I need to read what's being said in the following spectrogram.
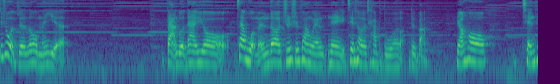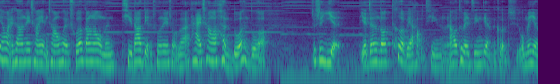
其实我觉得我们也把罗大佑在我们的知识范围内介绍的差不多了，对吧？然后前天晚上的那场演唱会，除了刚刚我们提到点出的那首歌，他还唱了很多很多，就是也也真的都特别好听，然后特别经典的歌曲，我们也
